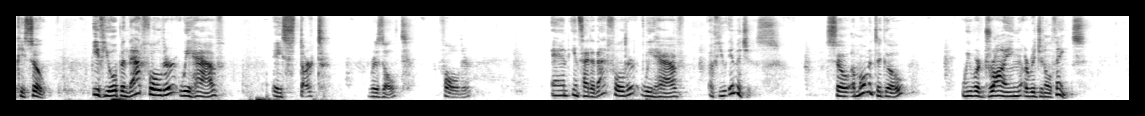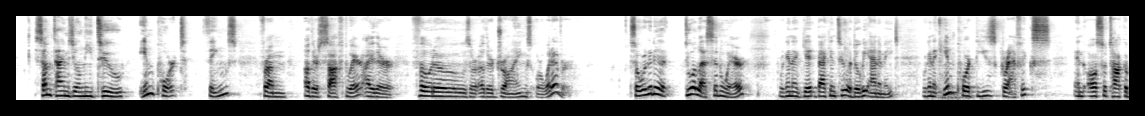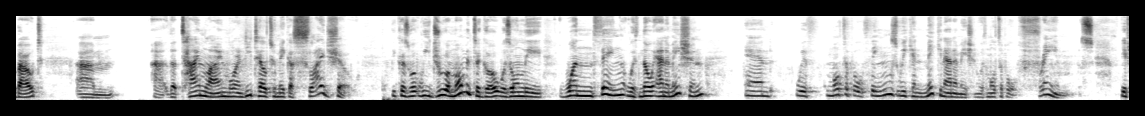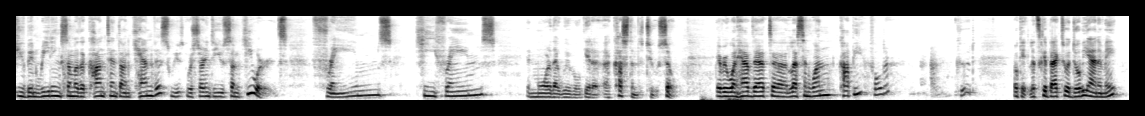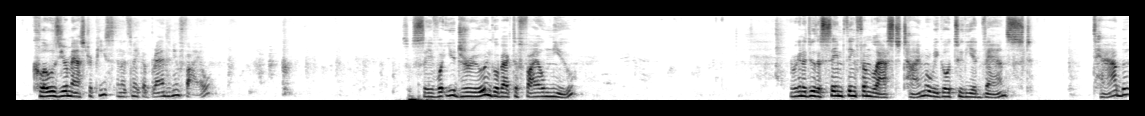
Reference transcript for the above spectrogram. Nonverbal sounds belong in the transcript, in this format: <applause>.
Okay, so if you open that folder, we have a start result folder. And inside of that folder, we have a few images. So a moment ago, we were drawing original things. Sometimes you'll need to import things from other software, either photos or other drawings or whatever. So we're going to do a lesson where we're going to get back into Adobe Animate. We're going to import these graphics and also talk about um, uh, the timeline more in detail to make a slideshow. Because what we drew a moment ago was only one thing with no animation, and with multiple things, we can make an animation with multiple frames. If you've been reading some of the content on Canvas, we're starting to use some keywords. Frames, keyframes, and more that we will get accustomed to. So, everyone have that uh, lesson one copy folder? Good. Okay, let's get back to Adobe Animate. Close your masterpiece, and let's make a brand new file. So save what you drew and go back to File, New. And we're going to do the same thing from last time, where we go to the Advanced tab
